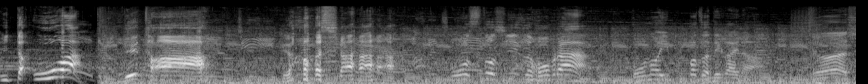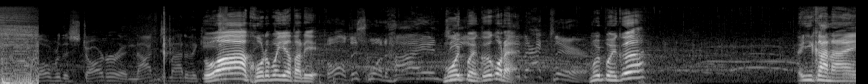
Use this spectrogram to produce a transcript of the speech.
いった。うわ出た。よっしゃ。ポストシーズンホームラン。この一発はでかいな。よし。うわーこれもいい当たり。もう一本いく？これ。もう一本いく？いかない。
